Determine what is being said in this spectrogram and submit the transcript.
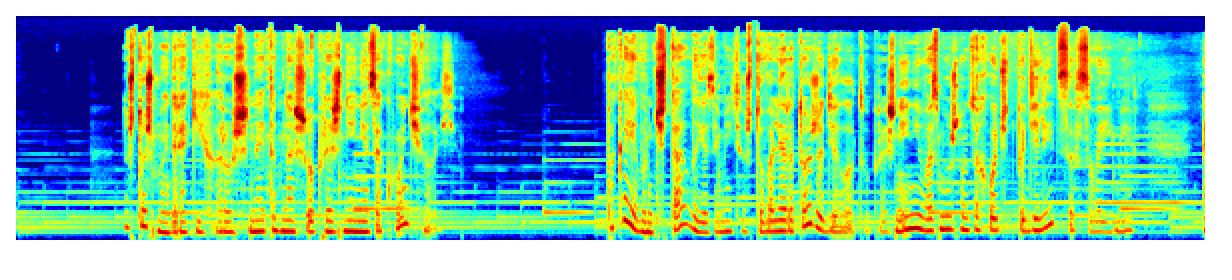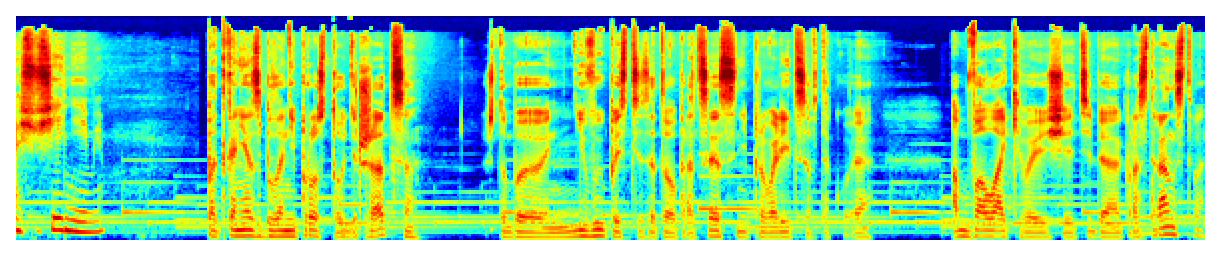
Ну что ж, мои дорогие хорошие, на этом наше упражнение закончилось. Пока я вам читала, я заметила, что Валера тоже делал это упражнение. Возможно, он захочет поделиться своими ощущениями. Под конец было не просто удержаться, чтобы не выпасть из этого процесса, не провалиться в такое обволакивающее тебя пространство.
